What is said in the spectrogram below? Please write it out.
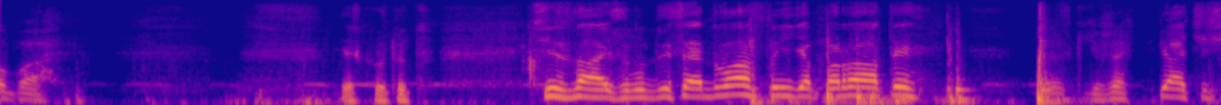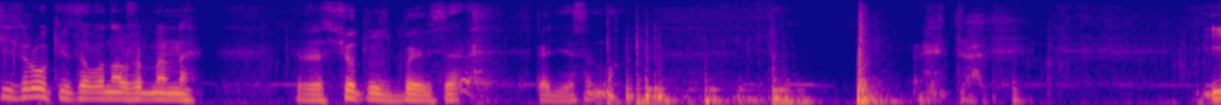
Опа. Я ж кажу, тут всі знають, що тут 52 стоїть апарати. Скільки, Вже 5 чи 6 років це вона вже в мене вже з щоту збився. Звісно. Ну. Так. І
